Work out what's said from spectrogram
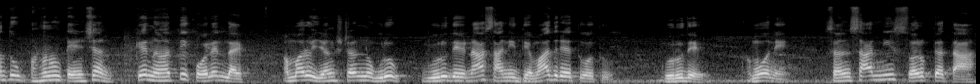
હતું ભણવાનું ટેન્શન કે ન હતી કોલેજ લાઈફ અમારું યંગસ્ટરનું ગ્રુપ ગુરુદેવના સાનિધ્યમાં જ રહેતું હતું. ગુરુદેવ, અમોને સંસારની સ્વરૂપતા,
